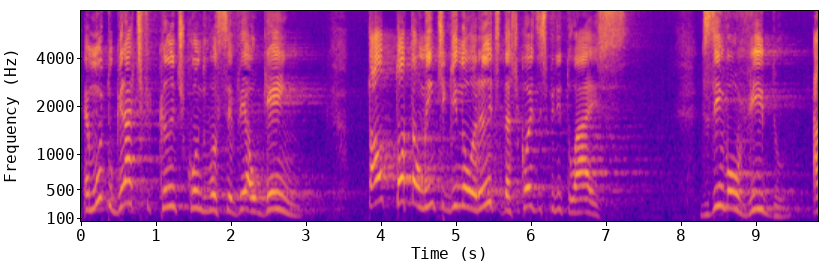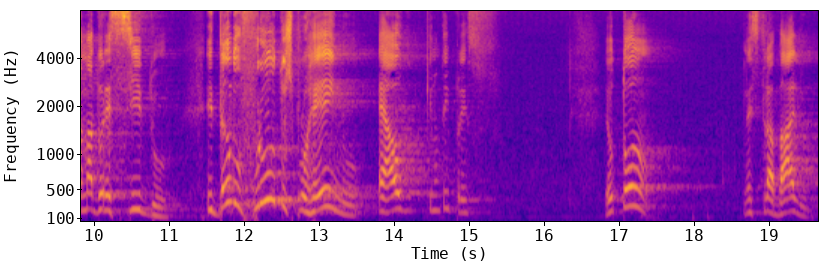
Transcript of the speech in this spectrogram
É muito gratificante quando você vê alguém tal, totalmente ignorante das coisas espirituais, desenvolvido, amadurecido, e dando frutos para o reino é algo que não tem preço. Eu estou nesse trabalho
